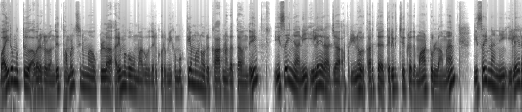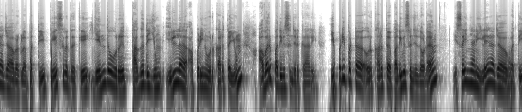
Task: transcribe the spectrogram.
வைரமுத்து அவர்கள் வந்து தமிழ் சினிமாவுக்குள்ள அறிமுகமாகுவதற்கு ஒரு மிக முக்கியமான ஒரு காரணகர்த்தா வந்து இசைஞானி இளையராஜா அப்படின்னு ஒரு கருத்தை தெரிவிச்சிருக்கிறது மாட்டும் இல்லாமல் இசைஞானி இளையராஜா அவர்களை பற்றி பேசுறதுக்கு எந்த ஒரு தகுதியும் இல்லை அப்படின்னு ஒரு கருத்தையும் அவர் பதிவு செஞ்சிருக்கிறாரு. இப்படிப்பட்ட ஒரு கருத்தை பதிவு செஞ்சதோட, இசைஞானி இளையராஜாவை பற்றி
